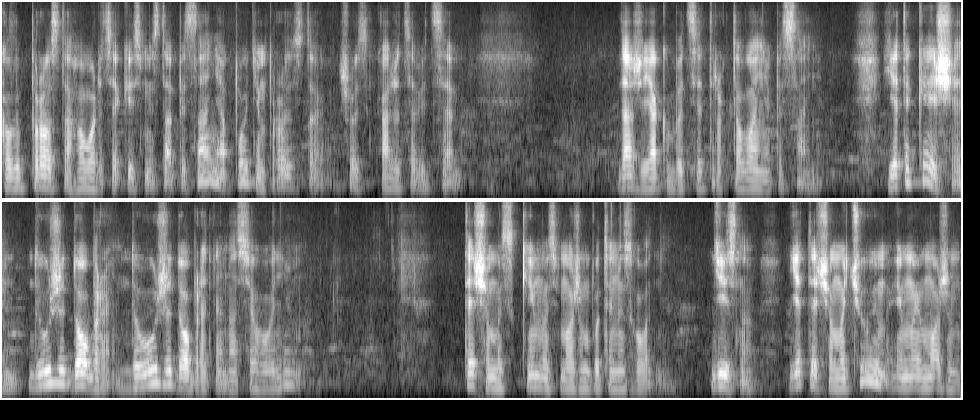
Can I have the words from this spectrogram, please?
Коли просто говориться якісь міста Писання, а потім просто щось кажеться від себе. Навіть якоби це трактування Писання. Є таке ще дуже добре, дуже добре для нас сьогодні. Те, що ми з кимось можемо бути не згодні. Дійсно, є те, що ми чуємо, і ми можемо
